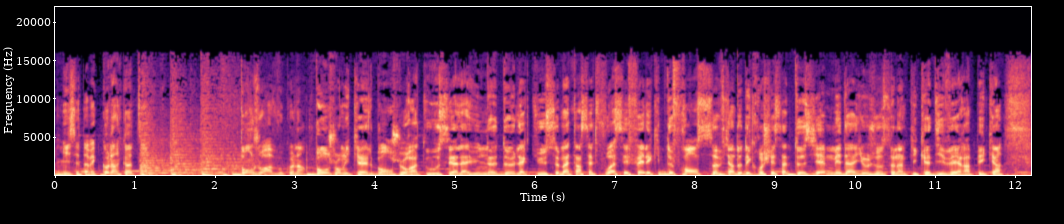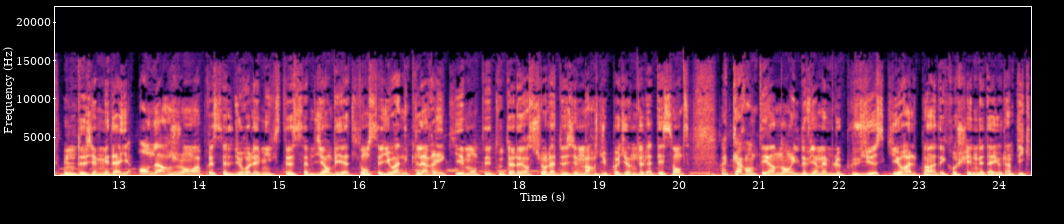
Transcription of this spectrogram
6h30. C'est avec Colin Cotte. Bonjour à vous Colin. Bonjour Mickaël, bonjour à tous. Et à la une de l'actu ce matin, cette fois c'est fait. L'équipe de France vient de décrocher sa deuxième médaille aux Jeux Olympiques d'hiver à Pékin. Une deuxième médaille en argent après celle du relais mixte samedi en biathlon. C'est Johan Claret qui est monté tout à l'heure sur la deuxième marche du podium de la descente. À 41 ans, il devient même le plus vieux skieur alpin à décrocher une médaille olympique.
